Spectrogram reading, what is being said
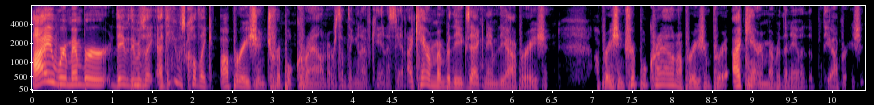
I remember they, there was like I think it was called like Operation Triple Crown or something in Afghanistan. I can't remember the exact name of the operation. Operation Triple Crown, Operation Parade. I can't remember the name of the, the operation.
